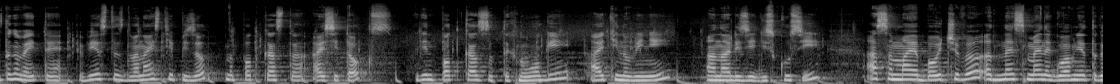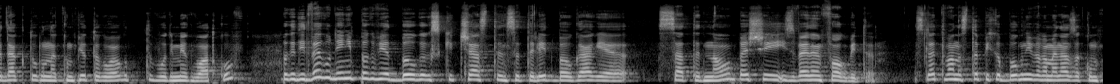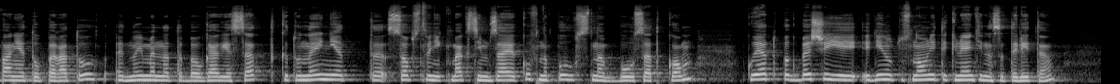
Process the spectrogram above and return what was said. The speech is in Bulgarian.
Здравейте! Вие сте с 12 епизод на подкаста IC Talks, един подкаст за технологии, IT новини, анализи и дискусии. Аз съм Майя Бойчева, а днес мен е главният редактор на Computer World Владимир Владков. Преди две години първият български частен сателит България САТ-1 беше изведен в орбита. След това настъпиха бурни времена за компанията оператор, едноименната България САТ, като нейният собственик Максим Заяков напусна Булсатком – която пък беше и един от основните клиенти на сателита.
